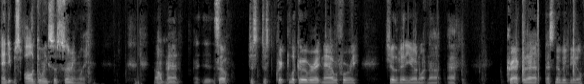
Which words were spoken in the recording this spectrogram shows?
and it was all going so swimmingly. Oh man. So just just quick look over right now before we show the video and whatnot. Uh, cracked that. That's no big deal.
